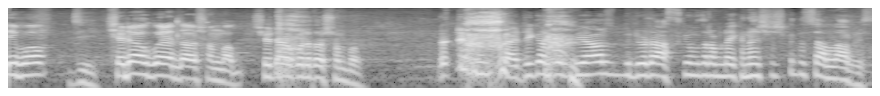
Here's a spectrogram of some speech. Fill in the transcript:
দিব জি। সেটাও করে দেওয়া সম্ভব। সেটাও করে দেওয়া সম্ভব। ঠিক আছে ভিউয়ার্স ভিডিওটা আজকের মতো আমরা এখানে শেষ করতেছি। আল্লাহ হাফিজ।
